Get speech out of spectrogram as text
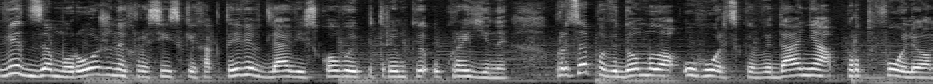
від заморожених російських активів для військової підтримки України. Про це повідомило угорське видання Портфоліо.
